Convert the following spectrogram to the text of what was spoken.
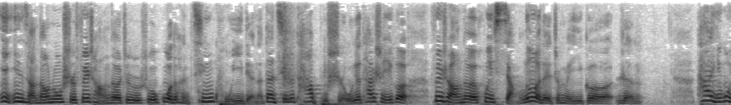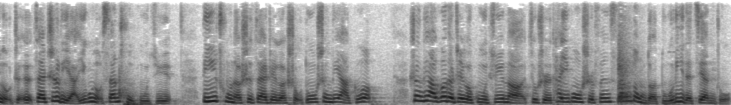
印印象当中是非常的，就是说过得很清苦一点的。但其实他不是，我觉得他是一个非常的会享乐的这么一个人。他一共有这在智利啊，一共有三处故居。第一处呢是在这个首都圣地亚哥，圣地亚哥的这个故居呢，就是它一共是分三栋的独立的建筑。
